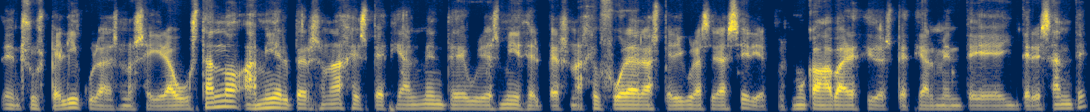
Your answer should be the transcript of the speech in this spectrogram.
en sus películas nos seguirá gustando. A mí el personaje, especialmente de Will Smith, el personaje fuera de las películas y las series, pues nunca me ha parecido especialmente interesante.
